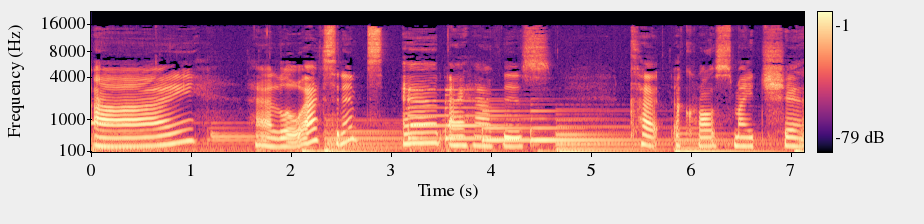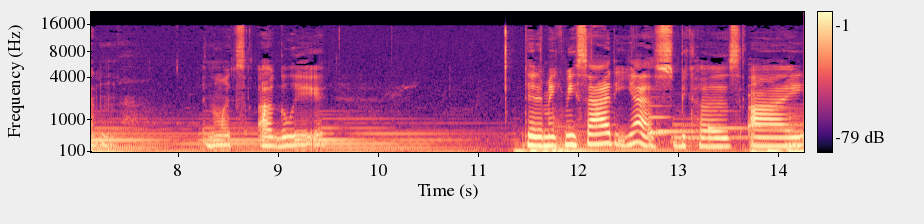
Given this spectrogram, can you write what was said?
I had a little accident and I have this cut across my chin. And it looks ugly. Did it make me sad? Yes, because I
